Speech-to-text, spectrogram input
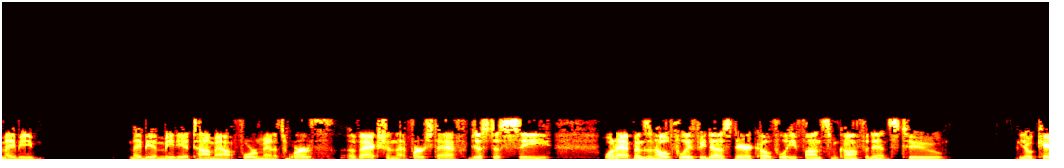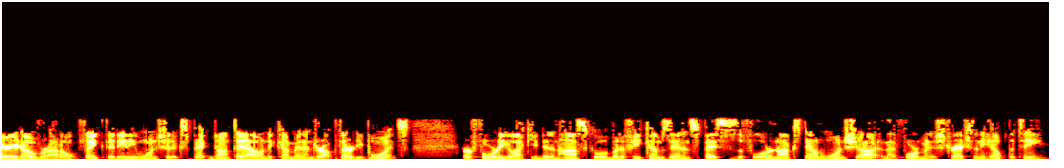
maybe maybe a media timeout, four minutes worth of action that first half, just to see what happens. And hopefully, if he does, Derek, hopefully he finds some confidence to, you know, carry it over. I don't think that anyone should expect Dontaie Allen to come in and drop 30 points or 40 like he did in high school. But if he comes in and spaces the floor, knocks down one shot in that four minute stretch, then he helped the team.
